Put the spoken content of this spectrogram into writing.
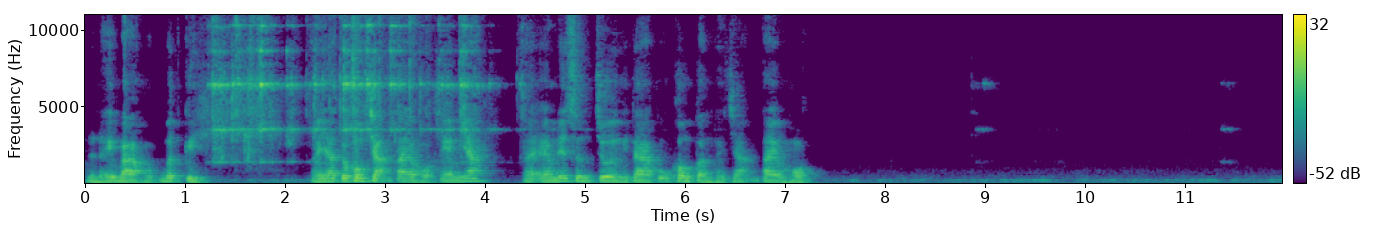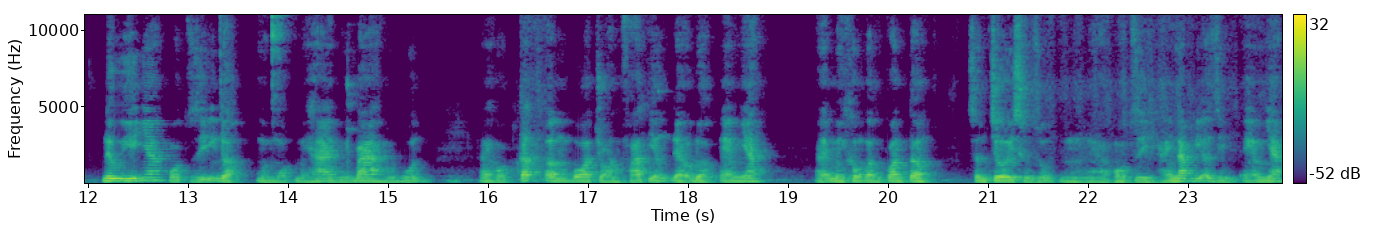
để lấy ba hột bất kỳ. Đấy nhá tôi không chạm tay vào hột em nhá. Đấy, em đến sân chơi người ta cũng không cần phải chạm tay vào hột lưu ý nhá hột gì cũng được 11 12 13 14 hay hột cắt âm bo tròn phá tiếng đều được em nhá. Đấy mình không cần quan tâm sân chơi sử dụng ừ, hột gì hay nắp đĩa gì em nhé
